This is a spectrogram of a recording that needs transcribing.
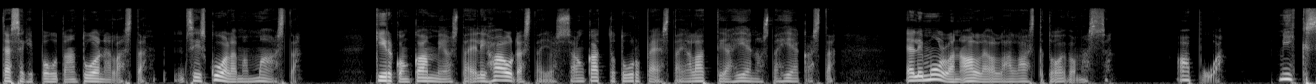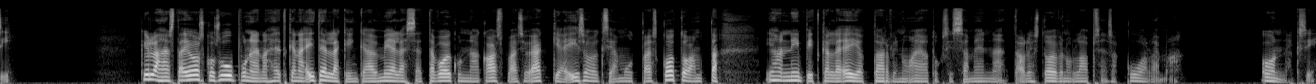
Tässäkin puhutaan Tuonelasta, siis kuoleman maasta. Kirkon kammiosta eli haudasta, jossa on katto turpeesta ja lattia hienosta hiekasta. Eli mullan alle ollaan lasta toivomassa. Apua. Miksi? Kyllähän sitä joskus uupuneena hetkenä itselläkin käy mielessä, että voi kun nämä kasvaisi jo äkkiä isoiksi ja muuttaisi kotoa, mutta ihan niin pitkälle ei ole tarvinnut ajatuksissa mennä, että olisi toivonut lapsensa kuolemaa. Onneksi.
